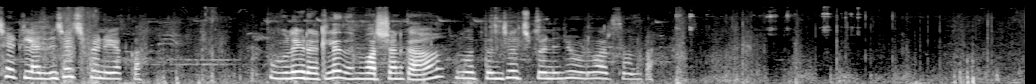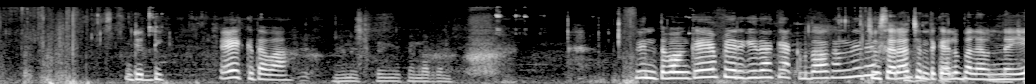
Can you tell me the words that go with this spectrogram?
చెట్లన్నీ చచ్చిపోయినాయి అక్క పువ్వులు ఇడట్లేదా వర్షానికా? మొత్తం చచ్చిపోయినాయి చూడు వర్షం అంతా గడ్డి. ఏ ఎక్కుతావా ఇంత వంకాయ పెరిగేదాకా ఎక్కడ దాకంది ఇది? చూసారా చింతకాయలు భలే ఉన్నాయి.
